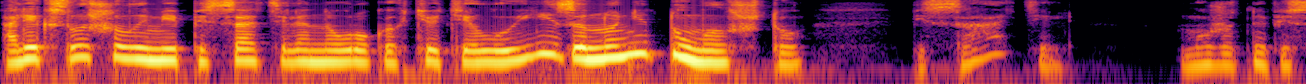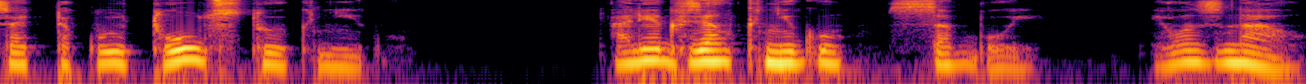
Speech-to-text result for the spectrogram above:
Олег слышал имя писателя на уроках тети Луизы, но не думал, что писатель может написать такую толстую книгу. Олег взял книгу с собой, и он знал,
